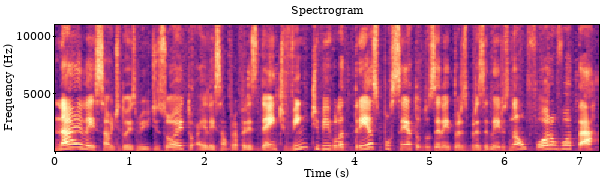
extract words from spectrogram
Na eleição de 2018, a eleição para presidente, 20,3% dos eleitores brasileiros não foram votar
